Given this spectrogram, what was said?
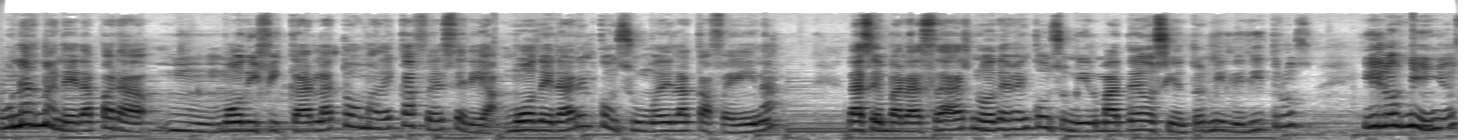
Una manera para mm, modificar la toma de café sería moderar el consumo de la cafeína. Las embarazadas no deben consumir más de 200 mililitros y los niños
